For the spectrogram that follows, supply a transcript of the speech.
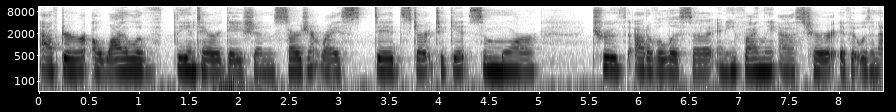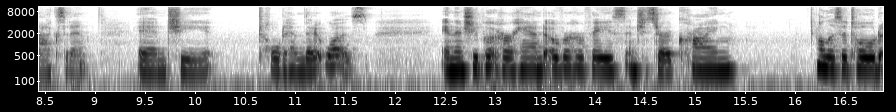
after a while of the interrogation, Sergeant Rice did start to get some more truth out of Alyssa, and he finally asked her if it was an accident, and she told him that it was. And then she put her hand over her face and she started crying. Alyssa told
